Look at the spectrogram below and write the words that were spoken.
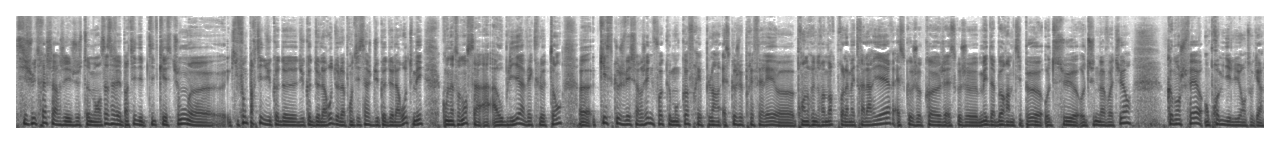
Si je suis très chargé justement, ça ça fait partie des petites questions euh, qui font partie du code de, du code de la route, de l'apprentissage du code de la route, mais qu'on a tendance à, oublier avec le temps. Euh, Qu'est-ce que je vais charger une fois que mon coffre est plein? Est-ce que je vais euh, prendre une remorque pour la mettre à l'arrière? Est-ce que je est-ce que je mets d'abord un petit peu au-dessus au-dessus de ma voiture? Comment je fais en premier lieu en tout cas?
